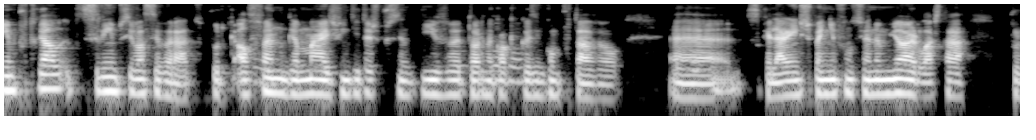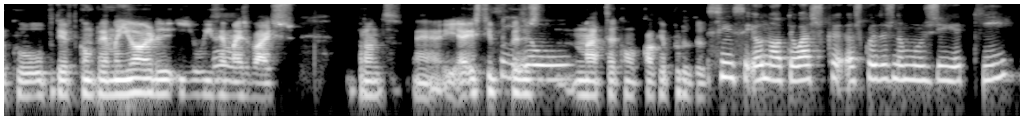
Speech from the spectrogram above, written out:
e em Portugal seria impossível ser barato, porque alfândega mais 23% de IVA torna uhum. qualquer coisa incomportável. Uh, se calhar em Espanha funciona melhor, lá está, porque o poder de compra é maior e o IVA é uhum. é mais baixo. Pronto, é, este tipo sim, de coisas eu... mata com qualquer produto. Sim, sim, eu noto. Eu acho que as coisas na Muji aqui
